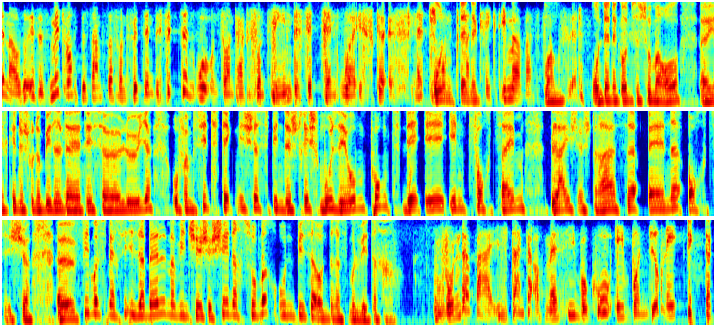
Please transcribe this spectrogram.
Genau, so ist es. Mittwochs bis Samstag von 14 bis 17 Uhr und sonntags von 10 bis 17 Uhr ist geöffnet. Und Und, man kriegt immer was vorgeführt. Und den ganzen Sommer auch. Äh, ich kenne schon ein bisschen äh, das äh, Löhe auf dem Site technisches-museum.de in Pforzheim, Bleichestraße 81. Äh, vielmals merci Isabel, wir wünschen euch einen schönen Sommer und bis ein anderes Mal wieder. Wunderbar. Ich danke auch. Merci beaucoup et bonne journée. Tick-Tack.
